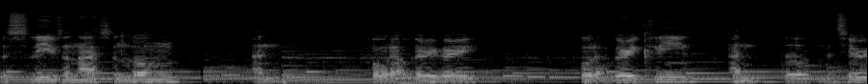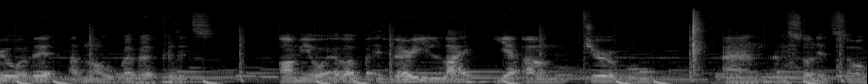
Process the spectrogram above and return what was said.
The sleeves are nice and long, and fold out very, very very clean and the material of it, I don't know whether because it's army or whatever, but it's very light yet um durable and, and solid. So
